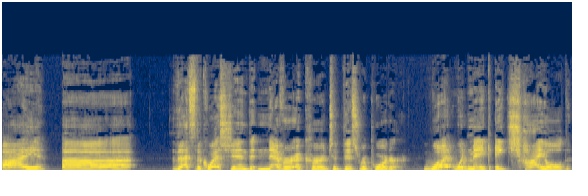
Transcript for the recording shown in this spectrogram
I uh that's the question that never occurred to this reporter. What would make a child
